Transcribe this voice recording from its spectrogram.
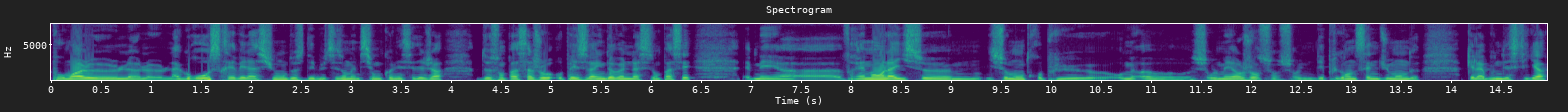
pour moi le, la grosse révélation de ce début de saison, même si on connaissait déjà de son passage au, au PSV Eindhoven la saison passée, mais vraiment là il se il se montre au plus sur le meilleur jour sur, sur une des plus grandes scènes du monde qu'est la Bundesliga.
